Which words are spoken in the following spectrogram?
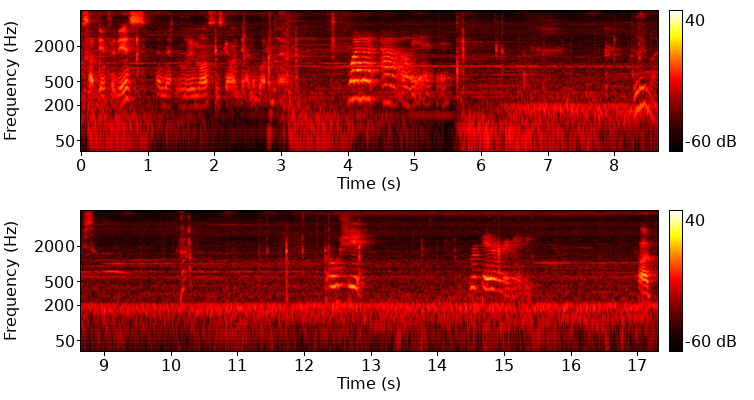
subbed in for this, and then Lumos is going down the bottom there. Why not? Ah, oh yeah, okay. Lumos. Oh shit. Repair maybe. I,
